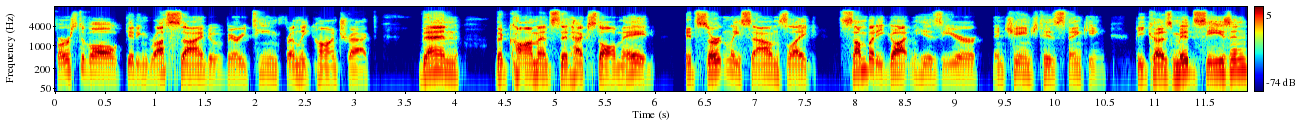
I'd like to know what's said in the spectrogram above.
first of all getting Rust signed to a very team friendly contract, then the comments that Hextall made. It certainly sounds like somebody got in his ear and changed his thinking because mid-season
